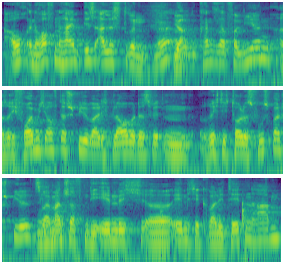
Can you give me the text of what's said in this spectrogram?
auch in Hoffenheim ist alles drin. Ne? Also Ja. du kannst da verlieren. Also ich freue mich auf das Spiel, weil ich glaube, das wird ein richtig tolles Fußballspiel. Zwei Mannschaften, die ähnlich, äh, ähnliche Qualitäten haben,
